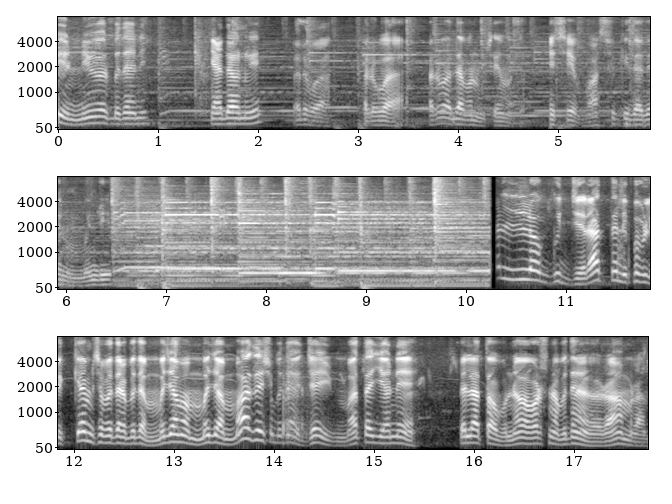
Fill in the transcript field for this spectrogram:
હેપી ન્યુ યર બધાને. ક્યાં જવાનું એ? ફરવા. ફરવા. ફરવા જવાનું છે એ છે વાસુકી દાદાનું મંદિર. હેલો ગુજરાત રિપબ્લિક કેમ છે બધા બધા મજામાં મજામાં જ છે બધા. જય માતાજી અને પહેલાં તો નવા વર્ષના બધાને રામ રામ.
